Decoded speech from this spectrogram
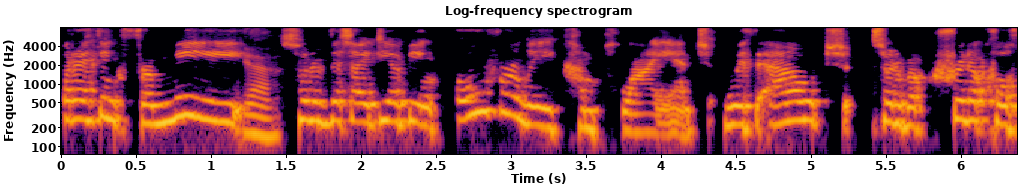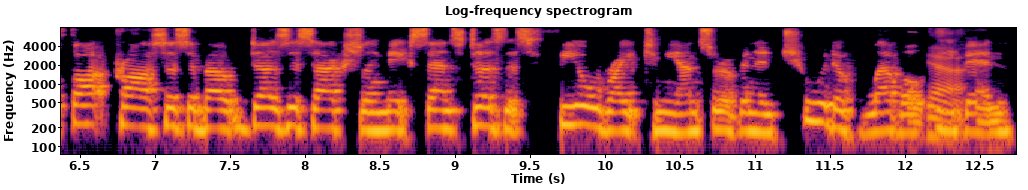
But I think for me, Yeah. sort of this idea of being overly compliant without sort of a critical thought process about does this actually make sense? Does this feel right to me on sort of an intuitive level, Yeah. even?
